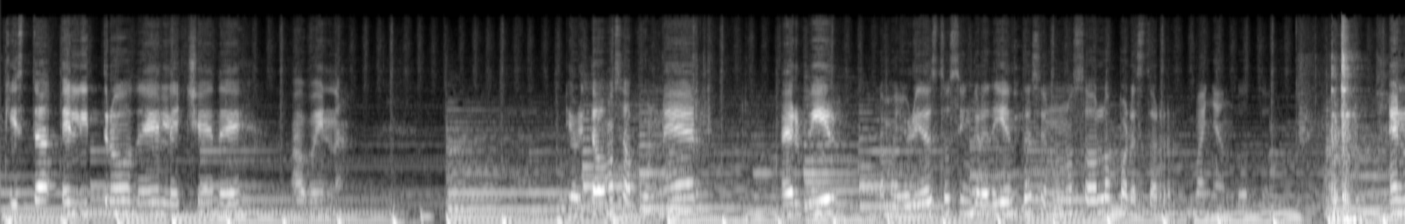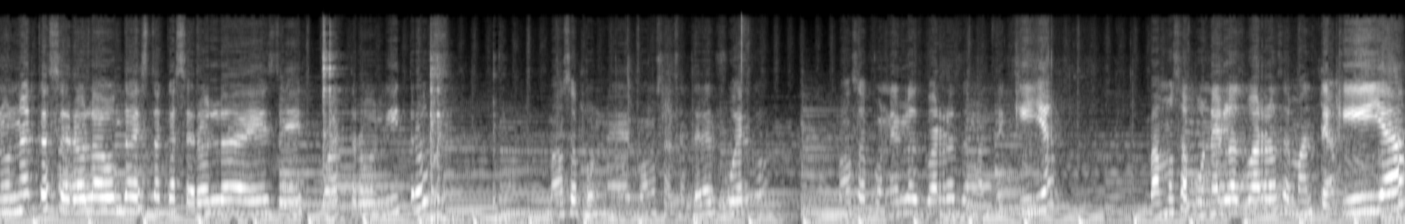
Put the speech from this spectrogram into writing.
Aquí está el litro de leche de avena. Y ahorita vamos a poner a hervir la mayoría de estos ingredientes en uno solo para estar bañando todo. En una cacerola honda, esta cacerola es de 4 litros vamos a poner vamos a encender el fuego. Vamos a poner las barras de mantequilla. Vamos a poner las barras de mantequilla.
